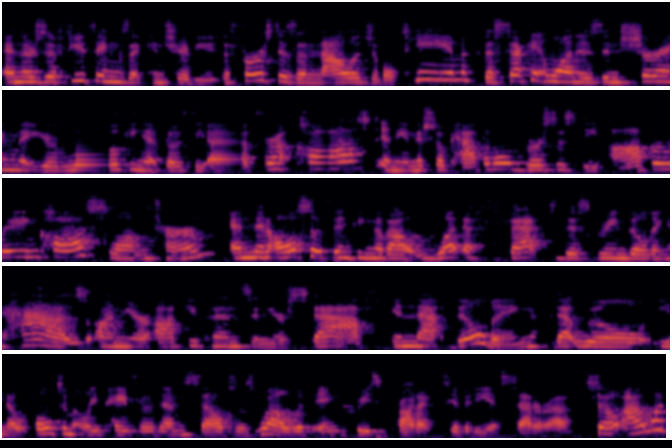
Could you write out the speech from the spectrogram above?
And there's a few things that contribute. The first is a knowledgeable team. The second one is ensuring that you're looking at both the upfront cost and the initial capital versus the operating costs long term. And then also thinking about what effect this green building has on your occupants and your staff in that building that will, you know, ultimately pay for themselves as well with increased product productivity, et cetera. So I would,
